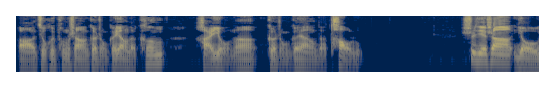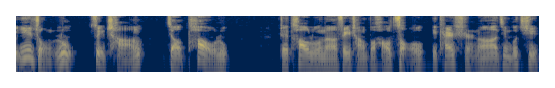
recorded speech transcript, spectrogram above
啊，就会碰上各种各样的坑，还有呢各种各样的套路。世界上有一种路最长，叫套路。这套路呢非常不好走，一开始呢进不去，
